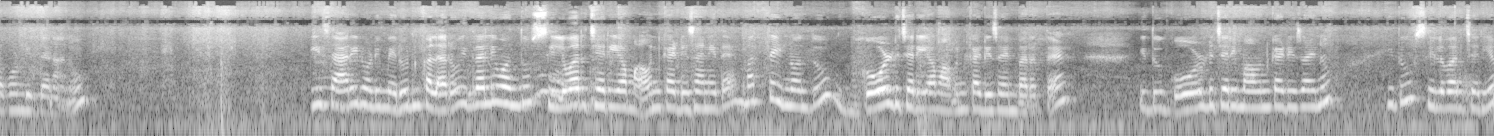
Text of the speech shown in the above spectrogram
ತಗೊಂಡಿದ್ದೆ ನಾನು. ಈ ಸ್ಯಾರಿ ನೋಡಿ ಮೆರೂನ್ ಕಲರು. ಇದರಲ್ಲಿ ಒಂದು ಸಿಲ್ವರ್ ಜರಿಯ ಮಾವಿನಕಾಯಿ ಡಿಸೈನ್ ಇದೆ, ಮತ್ತು ಇನ್ನೊಂದು ಗೋಲ್ಡ್ ಜರಿಯ ಮಾವಿನಕಾಯಿ ಡಿಸೈನ್ ಬರುತ್ತೆ. ಇದು ಗೋಲ್ಡ್ ಜರಿ ಮಾವಿನಕಾಯಿ ಡಿಸೈನು, ಇದು ಸಿಲ್ವರ್ ಜರಿಯ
